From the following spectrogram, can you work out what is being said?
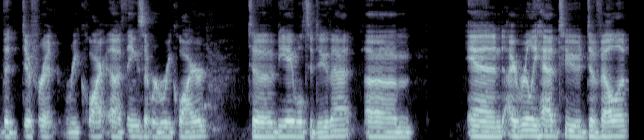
the different require uh, things that were required to be able to do that. Um, and I really had to develop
